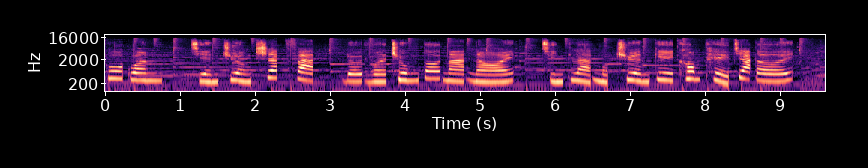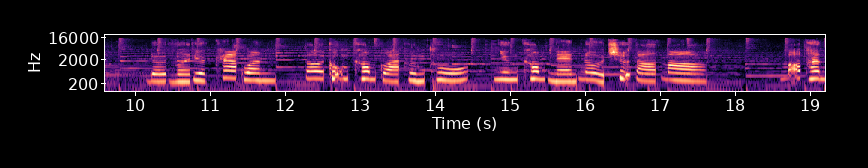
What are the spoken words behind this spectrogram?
phu quân, chiến trường sát phạt đối với chúng tôi mà nói chính là một truyền kỳ không thể chạm tới. Đối với việc khao quân, tôi cũng không quá hứng thú, nhưng không nén nổi sự tò mò. Mẫu thân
